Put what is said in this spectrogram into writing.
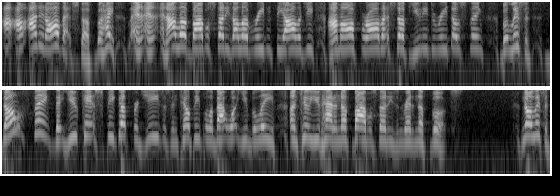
I, I, I did all that stuff. But hey, and, and, and I love Bible studies. I love reading theology. I'm all for all that stuff. You need to read those things. But listen, don't think that you can't speak up for Jesus and tell people about what you believe until you've had enough Bible studies and read enough books. No, listen,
